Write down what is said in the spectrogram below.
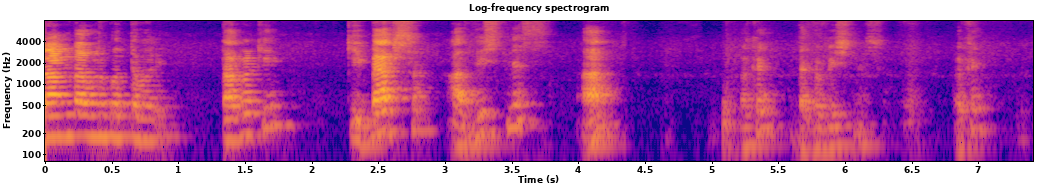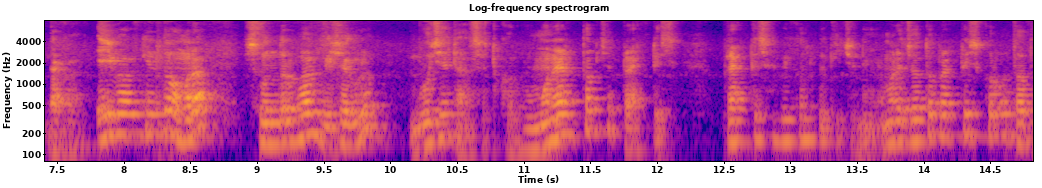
রান ব্যবহার করতে পারি। তারপর কি? কি? ব্যবসা আর বিজনেস আর ওকে দেখো বিজনেস ওকে দেখো, এইভাবে কিন্তু আমরা সুন্দরভাবে বিষয়গুলো বুঝে ট্রান্সলেট করব। মনে রাখতে যে প্র্যাকটিস প্র্যাকটিসের বিকল্প কিছু নেই। আমরা যত প্র্যাকটিস করব, তত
